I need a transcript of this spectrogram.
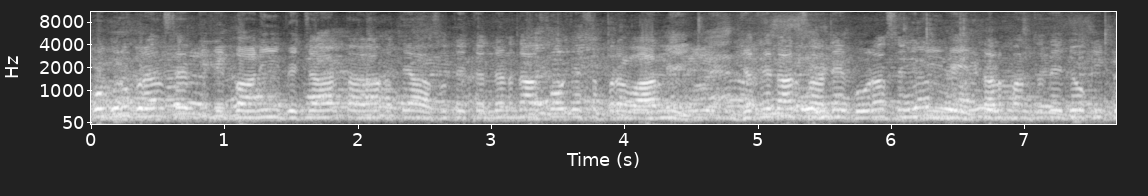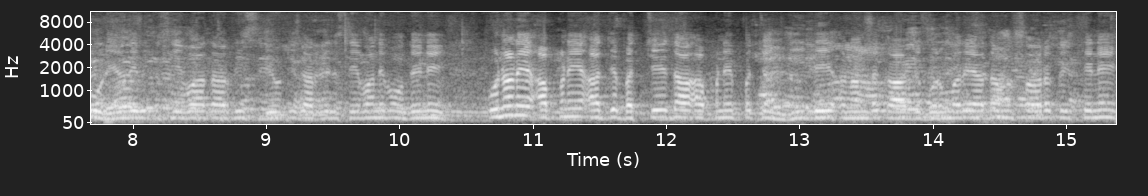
ਉਹ ਗੁਰੂ ਗ੍ਰੰਥ ਸਾਹਿਬ ਜੀ ਦੀ ਬਾਣੀ ਵਿਚਾਰਧਾਰਾ ਇਤਿਹਾਸ ਉੱਤੇ ਚੱਲਣ ਦਾ, ਸੋ ਇਸ ਪਰਿਵਾਰ ਨੇ ਜਥੇਦਾਰ ਸਾਡੇ ਗੋਰਾ ਸਿੰਘ ਜੀ ਨੇ ਤਲ ਪੰਥ ਦੇ ਜੋ ਕਿ ਘੋੜਿਆਂ ਦੇ ਵਿੱਚ ਸੇਵਾਦਾਰ ਦੀ ਡਿਊਟੀ ਕਰਦੇ ਨੇ, ਸੇਵਾ ਨਿਭਾਉਂਦੇ ਨੇ ਉਹਨਾਂ ਨੇ ਆਪਣੇ ਅੱਜ ਬੱਚੇ ਦਾ, ਆਪਣੇ ਭਚੰਗੀ ਦੇ ਆਨੰਦ ਕਾਰਜ ਗੁਰਮਰਿਆ ਦਾ ਅਨੁਸਾਰ ਕੀਤੇ ਨੇ।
